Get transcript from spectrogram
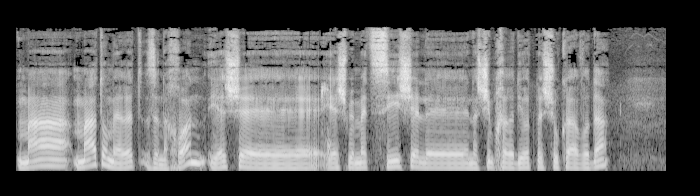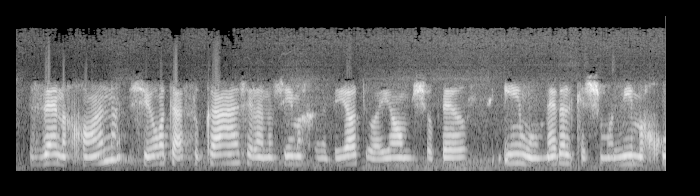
מה, מה את אומרת? זה נכון? יש, יש באמת שיא של נשים חרדיות בשוק העבודה? זה נכון, שיעור התעסוקה של הנשים החרדיות הוא היום שובר שיאים, הוא עומד על כ-80%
